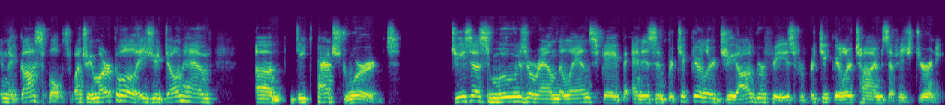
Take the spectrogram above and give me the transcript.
in the Gospels. What's remarkable is you don't have um, detached words. Jesus moves around the landscape and is in particular geographies for particular times of his journey.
